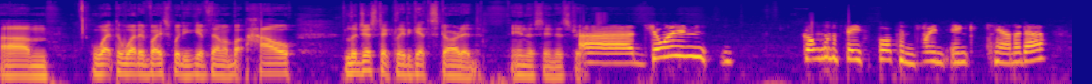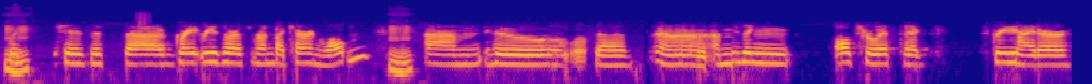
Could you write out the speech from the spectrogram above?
um, what what advice would you give them about how logistically to get started in this industry? Uh, join, go on Facebook and join Ink Canada, Mhm. Which is this uh, great resource run by Karen Walton, Mhm. um, who was a uh, amazing, altruistic screenwriter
